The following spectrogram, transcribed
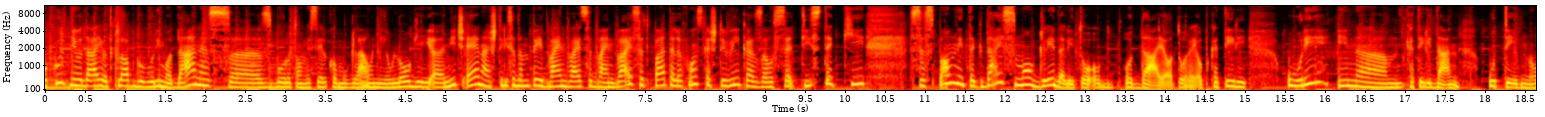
O kultni oddaji odklop govorimo danes eh, z Borutom Veselkom v glavni vlogi. Eh, nič 1, 475, 22, 22, pa telefonska številka za vse tiste, ki se spomnite, kdaj smo gledali to oddajo, torej ob kateri uri in um, kateri dan v tednu.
